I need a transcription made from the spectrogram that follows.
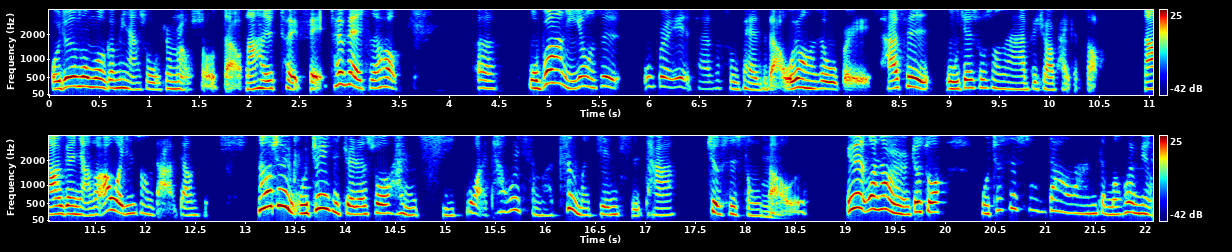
我就默默跟平台说，我就没有收到。然后他就退费，退费之后，呃，我不知道你用的是 Uber Eats 还是 Foodpanda，我用的是 Uber Eats，他是无接触送餐，他必须要拍个照。然后跟你讲说啊，我已经送达了这样子，然后就我就一直觉得说很奇怪，他为什么这么坚持？他就是送到了，嗯、因为外送人员就说，我就是送到啦，你怎么会没有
